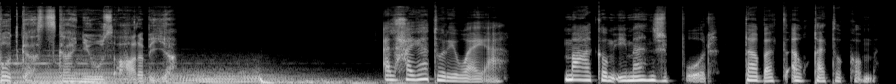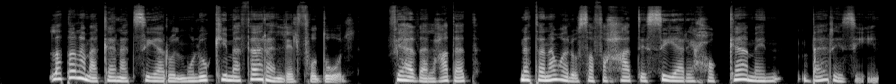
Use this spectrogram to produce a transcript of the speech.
بودكاست سكاي نيوز عربية. الحياة رواية. معكم إيمان جبور. طابت أوقاتكم. لطالما كانت سير الملوك مثارا للفضول في هذا العدد نتناول صفحات سير حكام بارزين.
